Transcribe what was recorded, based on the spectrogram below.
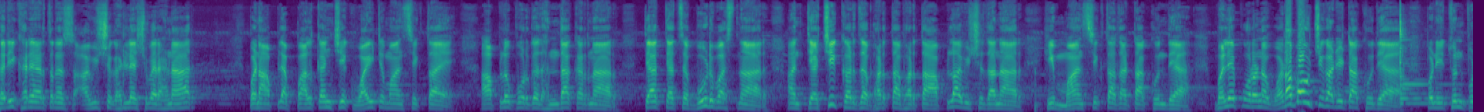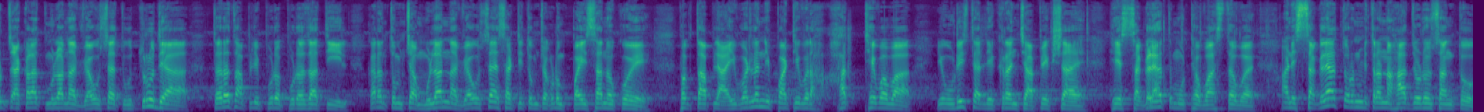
तरी खऱ्या अर्थानं आयुष्य घडल्याशिवाय राहणार पण आपल्या पालकांची एक वाईट मानसिकता आहे. आपलं पोरगं धंदा करणार त्यात त्याचं बूड बसणार आणि त्याची कर्ज भरता भरता आपला विषय जाणार ही मानसिकता आता टाकून द्या. भले पोरांना वडापावची गाडी टाकू द्या पण इथून पुढच्या काळात मुलांना व्यवसायात उतरू द्या तरच आपली पुरं पुढं जातील. कारण तुमच्या मुलांना व्यवसायासाठी तुमच्याकडून पैसा नको आहे फक्त आपल्या आईवडिलांनी पाठीवर हात ठेवावा एवढीच त्या लेकरांची अपेक्षा आहे. हे सगळ्यात मोठं वास्तव आहे. आणि सगळ्या तरुण मित्रांना हात जोडून सांगतो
